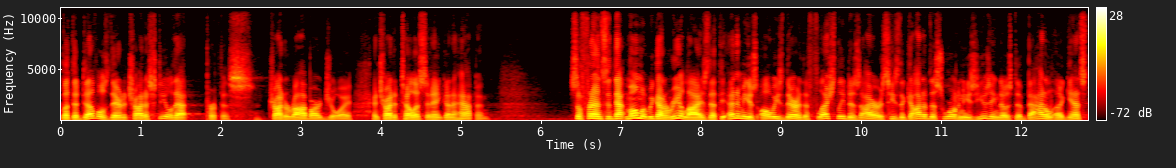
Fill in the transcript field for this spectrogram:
But the devil's there to try to steal that purpose, try to rob our joy, and try to tell us it ain't going to happen. So, friends, in that moment, we got to realize that the enemy is always there. The fleshly desires, he's the God of this world, and he's using those to battle against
